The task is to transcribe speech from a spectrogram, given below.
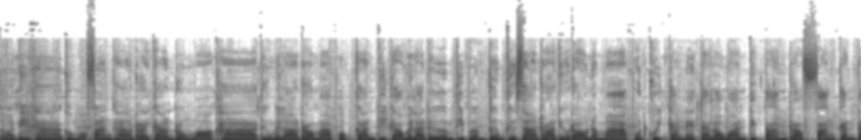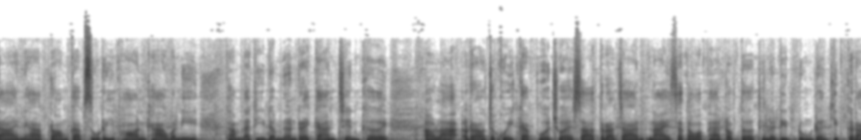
สวัสดีค่ะ คุณผู้ฟังคะรายการโรงหมอค่ะ ถึงเวลาเรามาพบกันที่เก่าเวลาเดิมที่เพิ่มเติมคือสาระที่เรานำมาพูดคุยกันในแต่ละวันติดตามรับฟังกันได้นะคะพร้อมกับสุริพรค่ะ วันนี้ทำหน้าที่ดำเนินรายการเช่นเคย เอาล่ะ เราจะคุยกับผู้ช่วยศาสตราจารย์นายสัตวแพทย์ดรธีรดิตรุ่งเรืองกิจไกร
